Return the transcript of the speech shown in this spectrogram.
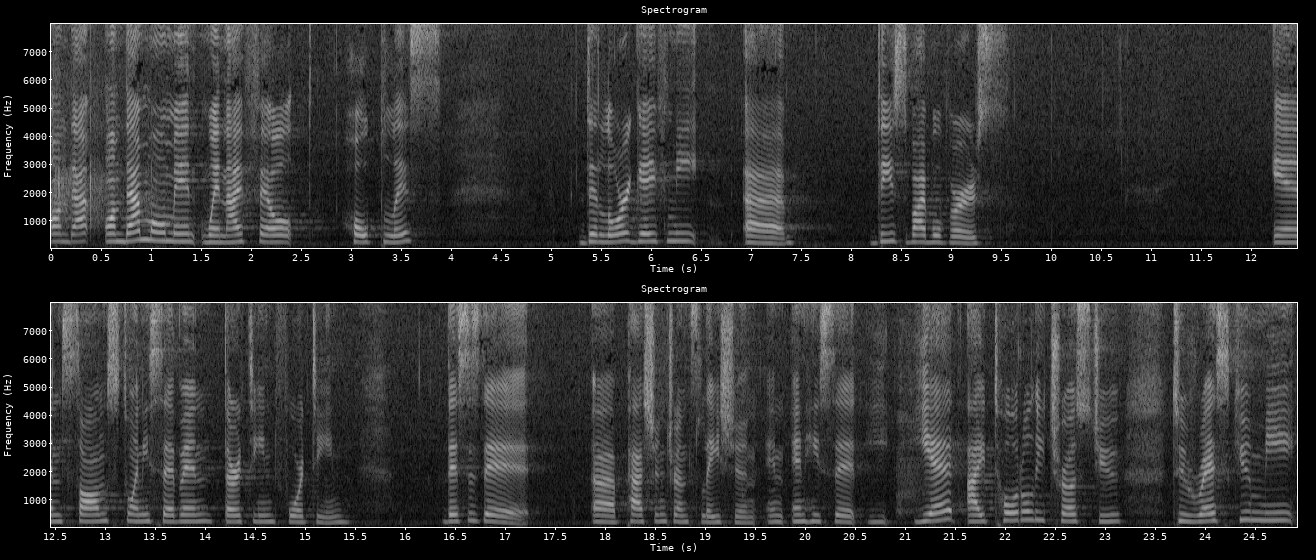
on that on that moment when I felt hopeless, the Lord gave me uh, this Bible verse in Psalms 27 13, 14. This is the uh, Passion Translation, and, and he said, Yet I totally trust you to rescue me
